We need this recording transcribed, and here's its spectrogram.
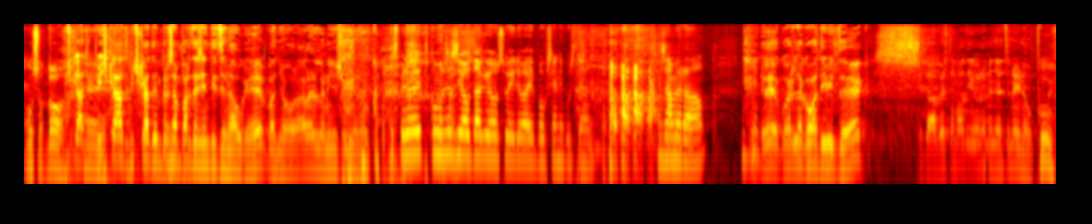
Oso, ondo. Pixkat, Eh, pixkat, pixkat enpresan parte sentitzen hauk, eh? Baina lagaren lan gile xubien hauk. Espero et konversazio hautak ego zueire bai boxean ikustean. Esan berra da. eh, kuadrilako bat ibiltzek, eta beste mati horren gainatzen nahi nau. Puf.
